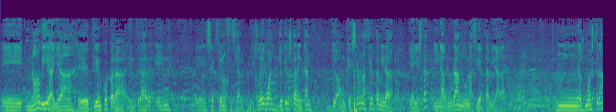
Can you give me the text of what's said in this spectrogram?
eh, no había ya eh, tiempo para entrar en sección oficial. Dijo, da igual, yo quiero estar en Cannes, yo, aunque sea una cierta mirada. Y ahí está, inaugurando una cierta mirada. Mm, nos muestra,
